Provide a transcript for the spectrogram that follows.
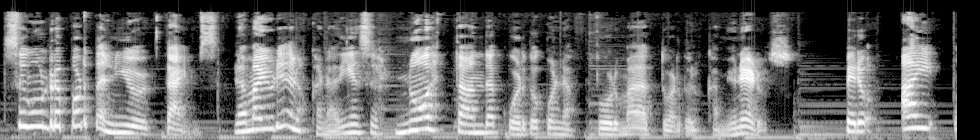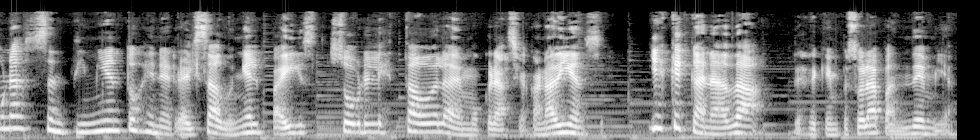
Según reporta el New York Times, la mayoría de los canadienses no están de acuerdo con la forma de actuar de los camioneros, pero hay un sentimiento generalizado en el país sobre el estado de la democracia canadiense. Y es que Canadá, desde que empezó la pandemia,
